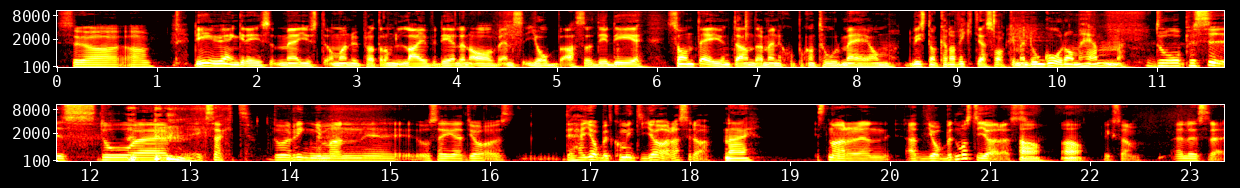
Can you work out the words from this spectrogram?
Så jag, ja. Det är ju en grej med just om man nu pratar om live-delen av ens jobb. Alltså det, det, sånt är ju inte andra människor på kontor med om. Visst, de kan ha viktiga saker, men då går de hem. Då precis, då, eh, exakt. Då ringer man eh, och säger att jag, det här jobbet kommer inte göras idag. Nej, Snarare än att jobbet måste göras. ja, ja. Liksom. Eller sådär.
